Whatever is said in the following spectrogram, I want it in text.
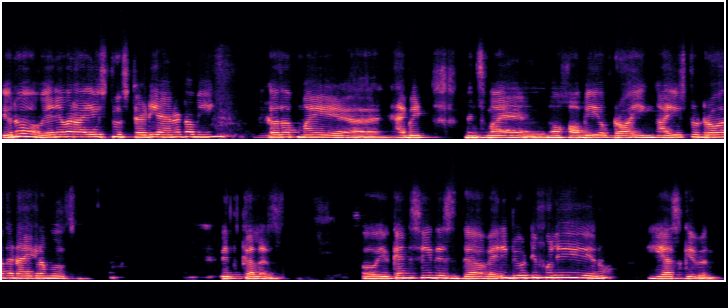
You know, whenever I used to study anatomy, because of my uh, habit, means my you know hobby of drawing, I used to draw the diagram also with colors. So you can see this the very beautifully you know he has given.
